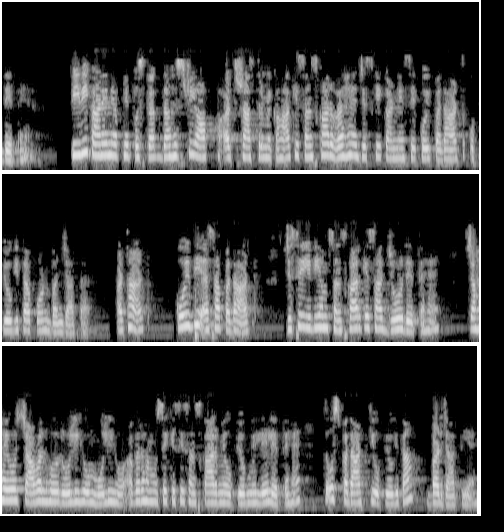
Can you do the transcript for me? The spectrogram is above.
देते हैं। पीवी काणे ने अपनी पुस्तक द हिस्ट्री ऑफ़ अर्थशास्त्र में कहा कि संस्कार वह है जिसके करने से कोई पदार्थ उपयोगितापूर्ण बन जाता है। अर्थात, कोई भी ऐसा पदार्थ जिसे यदि हम संस्कार के साथ जोड़ देते हैं चाहे वो चावल हो, रोली हो, मूली हो, अगर हम उसे किसी संस्कार में उपयोग में ले लेते हैं तो उस पदार्थ की उपयोगिता बढ़ जाती है।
